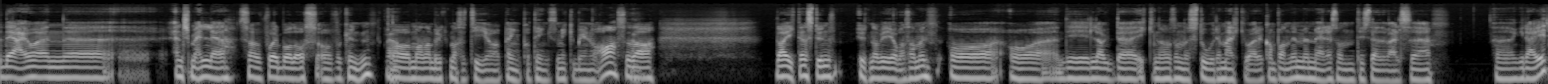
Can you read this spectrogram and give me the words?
Det er jo en, en smell, det, ja, for både oss og for kunden. Ja. Og man har brukt masse tid og penger på ting som ikke blir noe av. Så da, da gikk det en stund uten at vi jobba sammen, og, og de lagde ikke noen sånne store merkevarekampanjer, men mer sånn tilstedeværelse-greier.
